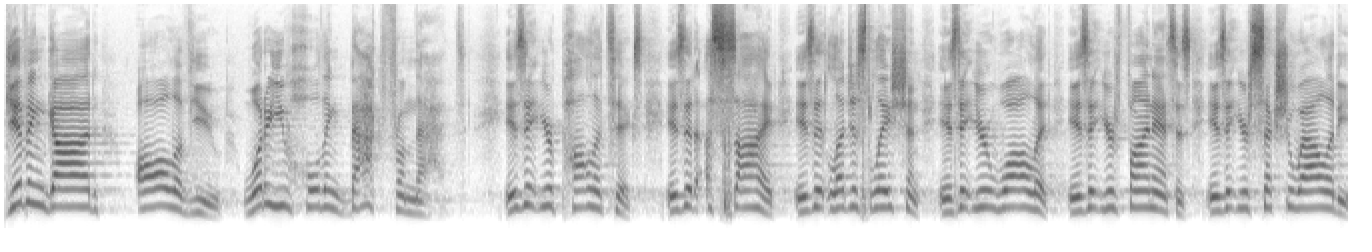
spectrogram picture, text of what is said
giving God all of you? What are you holding back from that? Is it your politics? Is it a side? Is it legislation? Is it your wallet? Is it your finances? Is it your sexuality?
